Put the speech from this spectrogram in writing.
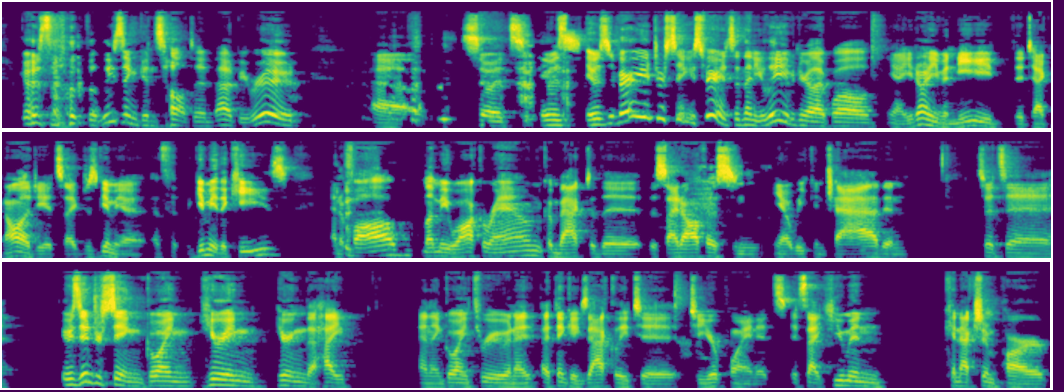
ghost the, leasing consultant. That would be rude. Uh, so it's it was it was a very interesting experience. And then you leave and you're like well yeah you don't even need the technology. It's like just give me a, a give me the keys and a fob. Let me walk around, come back to the the site office, and you know we can chat. And so it's a it was interesting going hearing hearing the hype and then going through. And I, I think exactly to to your point, it's it's that human connection part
